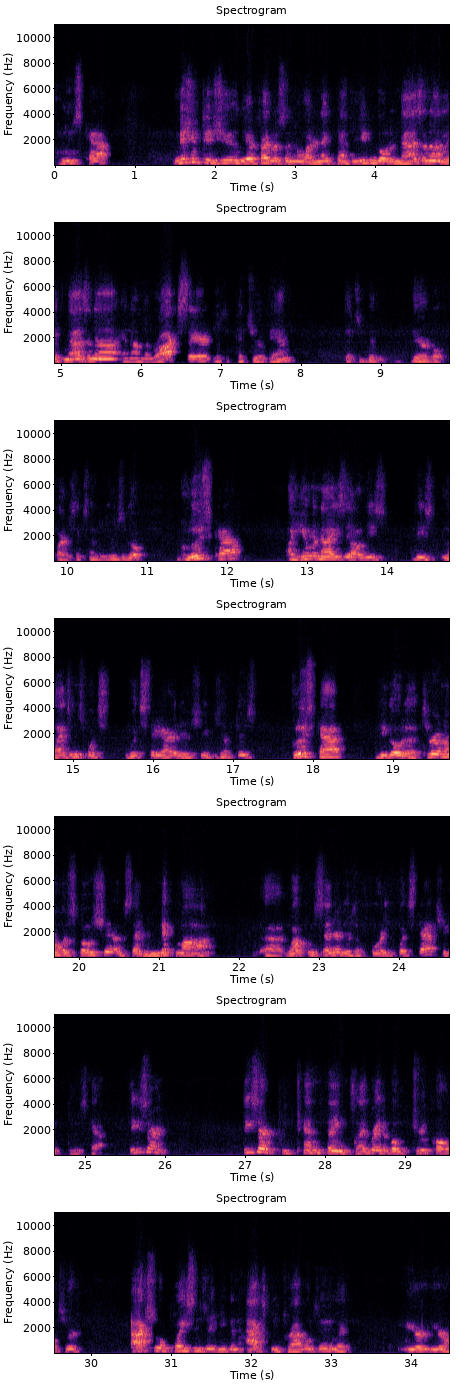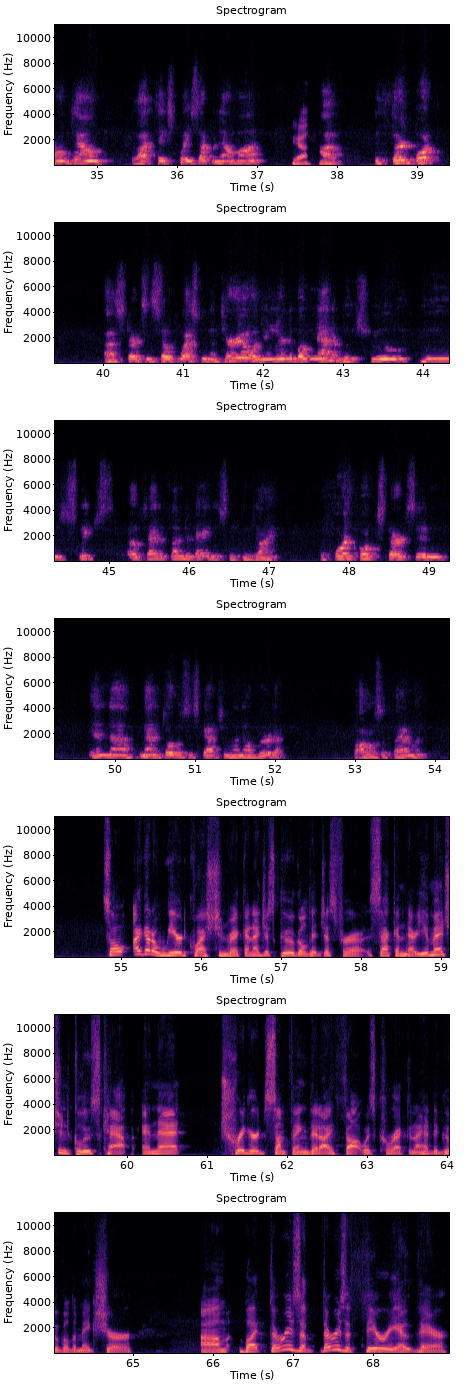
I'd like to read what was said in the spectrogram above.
Glooscap. Mijipijiu, the fabulous underwater night panther. You can go to Mazinaw, Lake Mazinaw, and on the rocks there, there's a picture of him that's been there about five or six hundred years ago. Glooscap, I humanize all these these legends, which which they are. They're shapeshifters. Glooscap. If you go to Truro, Nova Scotia, outside the Mi'kmaq uh, Welcome Center, there's a 40 foot statue of Glooscap. These aren't these are pretend things. I write about true culture, actual places that you can actually travel to, like your your hometown. A lot takes place up in Elmont. Yeah. Uh, the third book uh, starts in southwestern Ontario, and you learn about Nanabush, who who sleeps outside of Thunder Bay, the sleeping giant. The fourth book starts in in uh, Manitoba, Saskatchewan, and Alberta. Follows a family. So I got a weird question, Rick, and I just Googled it just for a second there. You mentioned Glooscap, and that triggered something that I thought was correct, and I had to Google to make sure. Um, but there is a there is a theory out there,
